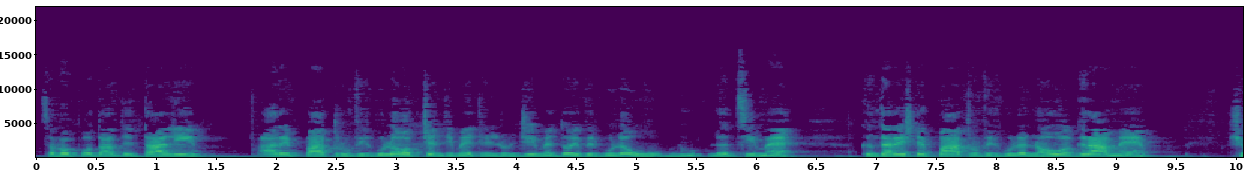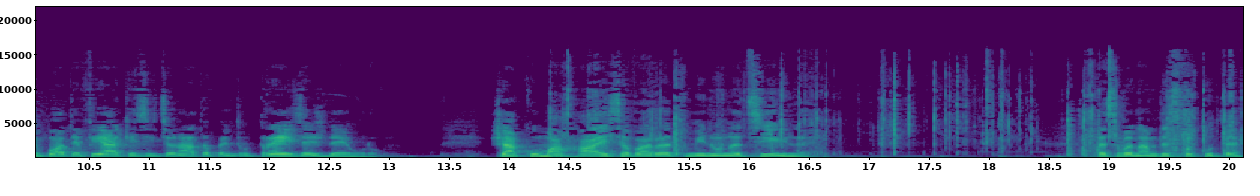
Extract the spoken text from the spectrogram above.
Să vă pot da detalii. Are 4,8 cm lungime, 2,1 lățime, cântărește 4,9 grame și poate fi achiziționată pentru 30 de euro. Și acum hai să vă arăt minunățiile. Hai să vă n-am desfăcute.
